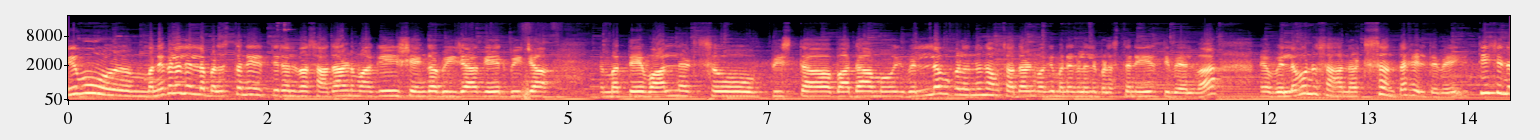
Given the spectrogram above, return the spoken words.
ನೀವು ಮನೆಗಳಲ್ಲೆಲ್ಲ ಬಳಸ್ತಾನೆ ಇರ್ತೀರಲ್ವಾ ಸಾಧಾರಣವಾಗಿ ಶೇಂಗಾ ಬೀಜ, ಗೇರ್ ಬೀಜ? ಮತ್ತು ವಾಲ್ನಟ್ಸು ಪಿಸ್ತಾ ಬಾದಾಮು, ಇವೆಲ್ಲವುಗಳನ್ನು ನಾವು ಸಾಧಾರಣವಾಗಿ ಮನೆಗಳಲ್ಲಿ ಬಳಸ್ತಾನೆ ಇರ್ತೀವಿ ಅಲ್ವಾ? ಅವೆಲ್ಲವನ್ನು ಸಹ ನಟ್ಸ್ ಅಂತ ಹೇಳ್ತೇವೆ. ಇತ್ತೀಚಿನ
